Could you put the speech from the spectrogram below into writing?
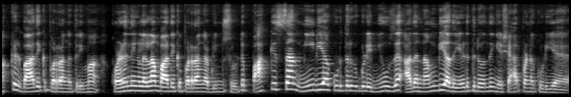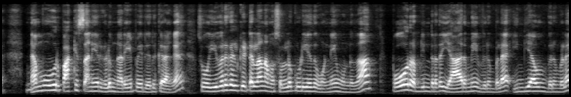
மக்கள் பாதிக்கப்படுறாங்க தெரியுமா? குழந்தைங்களெல்லாம் பாதிக்கப்படுறாங்க அப்படின்னு சொல்லிட்டு பாகிஸ்தான் மீடியா கொடுத்துருக்கக்கூடிய நியூஸை அதை நம்பி அதை எடுத்துகிட்டு வந்து இங்கே ஷேர் பண்ணக்கூடிய நம்ம ஊர் பாகிஸ்தானியர்களும் நிறைய பேர் இருக்கிறாங்க. ஸோ இவர்கள்கிட்டலாம் நம்ம சொல்லக்கூடியது ஒன்றே ஒன்று தான் போர் அப்படின்றத யாருமே விரும்பலை. இந்தியாவும் விரும்பலை.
